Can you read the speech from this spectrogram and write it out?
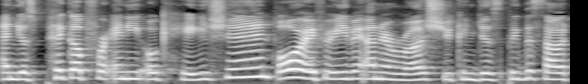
and just pick up for any occasion. Or if you're even on a rush, you can just pick this out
